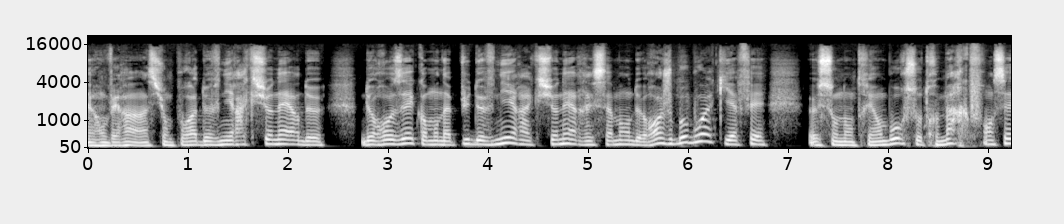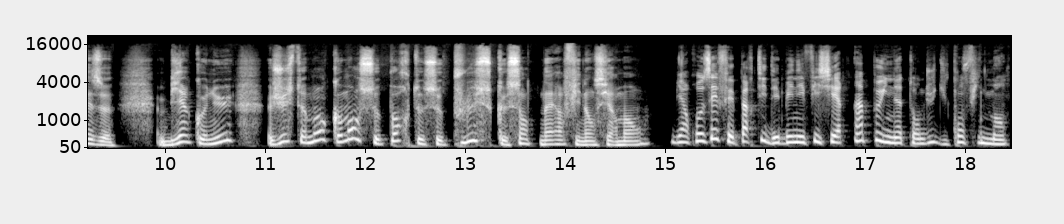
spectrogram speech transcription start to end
On verra hein, si on pourra devenir actionnaire de, de Roset comme on a pu devenir actionnaire récemment de Roche-Beaubois qui a fait euh, son entrée en bourse, autre marque française bien connue. Justement, comment se porte ce plus que centenaire financièrement? Bien, Rosé fait partie des bénéficiaires un peu inattendus du confinement.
